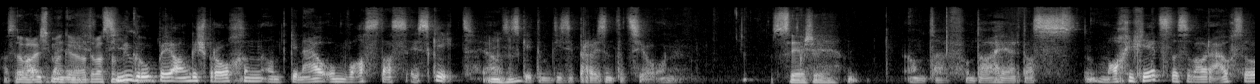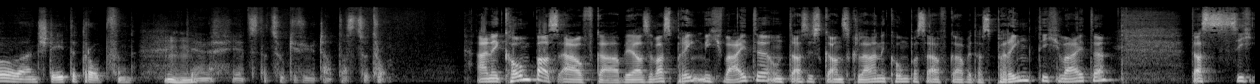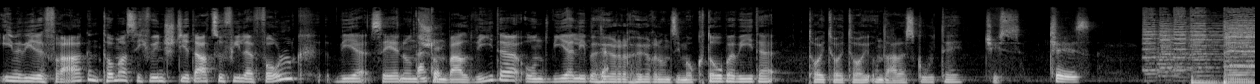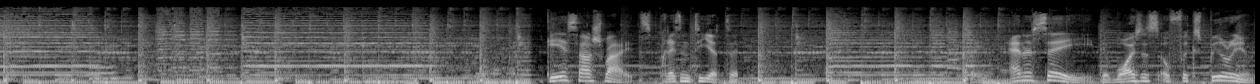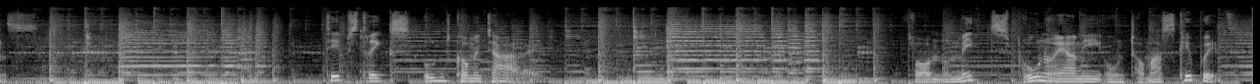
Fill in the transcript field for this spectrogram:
Also da weiß man gerade, was Zielgruppe angesprochen und genau um was das es geht. Ja, also mhm. Also es geht um diese Präsentation. Sehr schön. Und von daher, das mache ich jetzt. Das war auch so ein steter Tropfen, mhm. der jetzt dazu geführt hat, das zu tun. Eine Kompassaufgabe, also was bringt mich weiter? Und das ist ganz klar eine Kompassaufgabe, das bringt dich weiter. Das sich immer wieder fragen. Thomas, ich wünsche dir dazu viel Erfolg. Wir sehen uns Danke. schon bald wieder und wir, liebe ja. Hörer, hören uns im Oktober wieder. Toi, toi, toi und alles Gute. Tschüss. Tschüss. GSA Schweiz präsentierte NSA, The Voices of Experience. Tipps, Tricks und Kommentare. Von und mit Bruno Erni und Thomas Kipwith.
